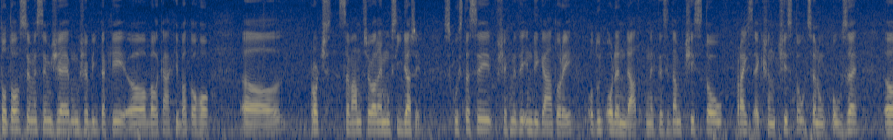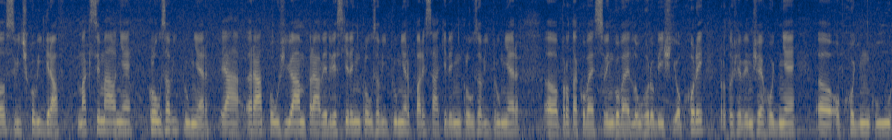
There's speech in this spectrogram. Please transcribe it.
toto si myslím, že může být taky uh, velká chyba toho, uh, proč se vám třeba nemusí dařit zkuste si všechny ty indikátory odtud odendat, nechte si tam čistou price action, čistou cenu, pouze uh, svíčkový graf, maximálně klouzavý průměr. Já rád používám právě 200 denní klouzavý průměr, 50 denní klouzavý průměr uh, pro takové swingové dlouhodobější obchody, protože vím, že hodně uh, obchodníků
